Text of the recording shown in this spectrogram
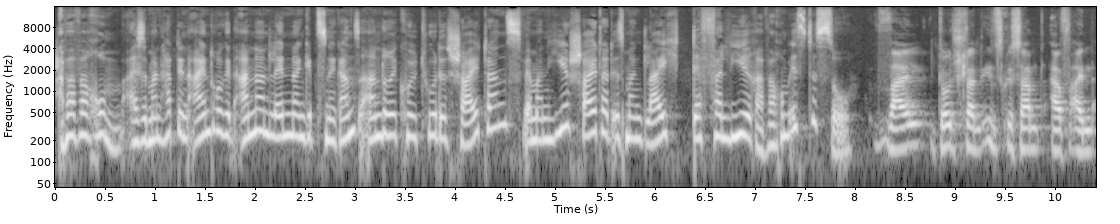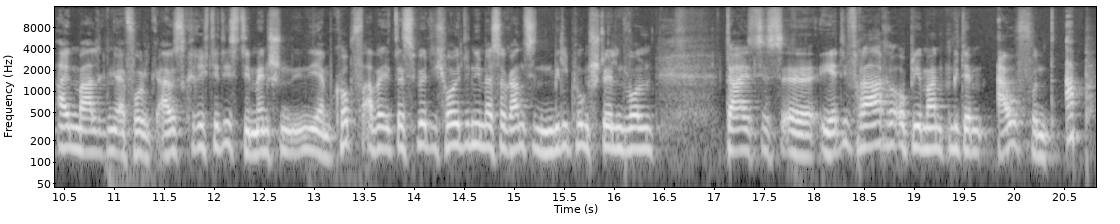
Aber warum? Also man hat den Eindruck, in anderen Ländern gibt es eine ganz andere Kultur des Scheiterns. Wenn man hier scheitert, ist man gleich der Verlierer. Warum ist es so? Weil Deutschland insgesamt auf einen einmaligen Erfolg ausgerichtet ist, die Menschen in ihrem Kopf. Aber das würde ich heute nicht mehr so ganz in den Mittelpunkt stellen wollen. Da ist es äh, eher die Frage, ob jemand mit dem Auf und Ab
